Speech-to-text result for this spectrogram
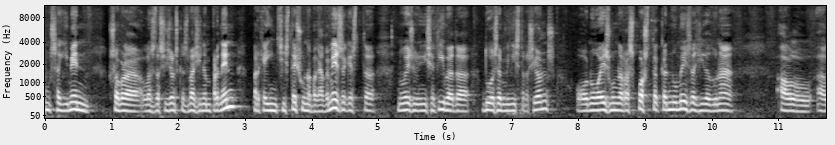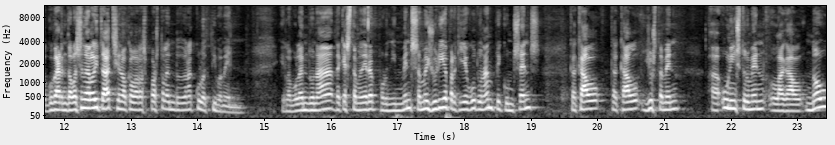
un seguiment sobre les decisions que es vagin emprenent, perquè insisteixo una vegada més, aquesta no és una iniciativa de dues administracions o no és una resposta que només hagi de donar el, govern de la Generalitat, sinó que la resposta l'hem de donar col·lectivament. I la volem donar d'aquesta manera per una immensa majoria perquè hi ha hagut un ampli consens que cal, que cal justament eh, un instrument legal nou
